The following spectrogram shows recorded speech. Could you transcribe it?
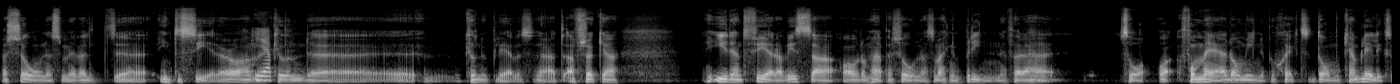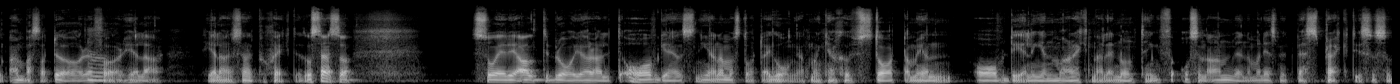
personer som är väldigt eh, intresserade av med Japp. kund, eh, kundupplevelser. Att, att försöka identifiera vissa av de här personerna som verkligen brinner för det här så, och få med dem in i projektet så de kan bli liksom ambassadörer för hela, hela det här projektet. Och sen så så är det alltid bra att göra lite avgränsningar när man startar igång. Att man kanske startar med en avdelning, en marknad eller någonting och sen använder man det som ett best practice. Och så,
